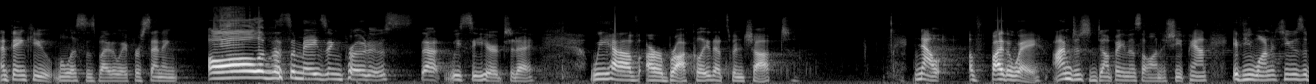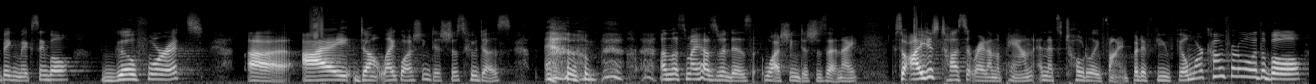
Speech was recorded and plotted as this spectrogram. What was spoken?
And thank you, Melissa's, by the way, for sending all of this amazing produce that we see here today. We have our broccoli that's been chopped. Now, by the way, I'm just dumping this all in a sheet pan. If you wanted to use a big mixing bowl, go for it. Uh, I don't like washing dishes. Who does? Unless my husband is washing dishes at night. So I just toss it right on the pan, and that's totally fine. But if you feel more comfortable with a bowl,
